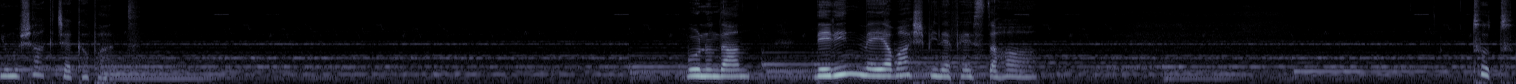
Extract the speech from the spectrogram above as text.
yumuşakça kapat. Burnundan derin ve yavaş bir nefes daha al. Tut.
